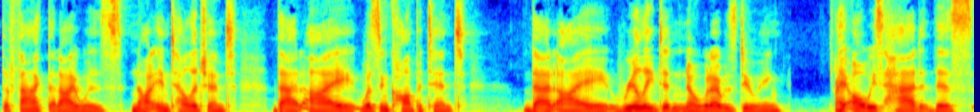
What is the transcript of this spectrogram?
the fact that I was not intelligent, that I was incompetent, that I really didn't know what I was doing. I always had this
